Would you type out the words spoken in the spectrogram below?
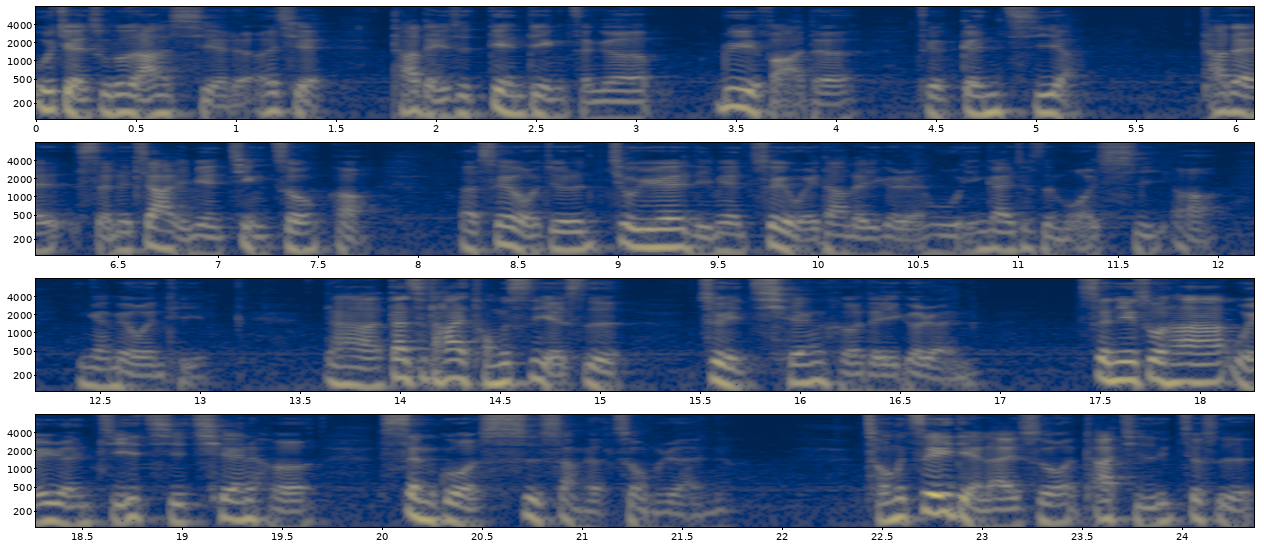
五卷书都是他写的，而且他等于是奠定整个律法的这个根基啊。他在神的家里面尽忠啊，呃，所以我觉得旧约里面最伟大的一个人物应该就是摩西啊，应该没有问题。那但是他同时也是最谦和的一个人。圣经说他为人极其谦和，胜过世上的众人。从这一点来说，他其实就是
